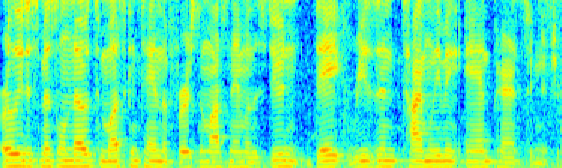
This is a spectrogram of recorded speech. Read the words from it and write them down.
Early dismissal notes must contain the first and last name of the student, date, reason, time leaving, and parent signature.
